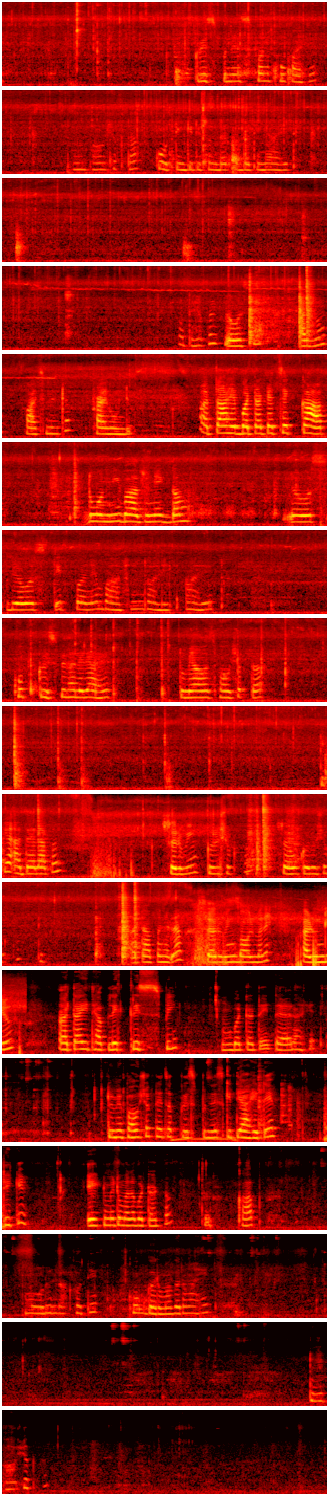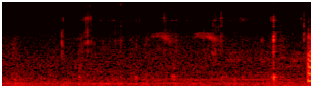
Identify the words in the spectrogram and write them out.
क्रिस्पनेस पण खूप आहे. तुम्ही पाहू शकता कोटिंग किती सुंदर पद्धतीने आहे ते. आता हे आपण व्यवस्थित अजून पाच मिनटं फ्राय होऊन देऊ. आता आहे बटाट्याचे काप दोन्ही बाजूने एकदम व्यवस् व्यवस्थितपणे भाजून झालेले आहेत. खूप क्रिस्पी झालेले आहेत. तुम्ही आवाज पाहू शकता. ठीक आहे आता याला आपण सर्विंग करू शकतो. सर्व करू शकतो. आता आपण ह्याला सर्विंग बाउलमध्ये काढून घेऊ. आता इथे आपले क्रिस्पी बटाटे तयार आहेत. तुम्ही पाहू शकता याचा क्रिस्पीनेस किती आहे ते. ठीक आहे? एक मी तुम्हाला बटाटा काप मोडून दाखवते. खूप गरमागरम आहेत तुम्ही पाहू शकता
